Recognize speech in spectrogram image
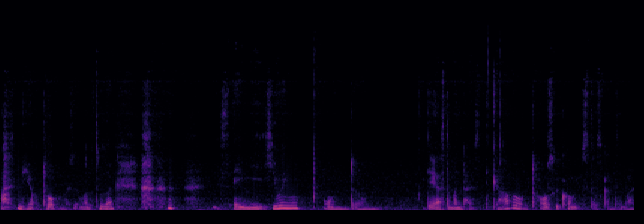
ach, die Autorin, muss ich mal dazu sagen, ist Amy Ewing und ähm, der erste Band heißt Die Gabe und rausgekommen ist das Ganze beim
